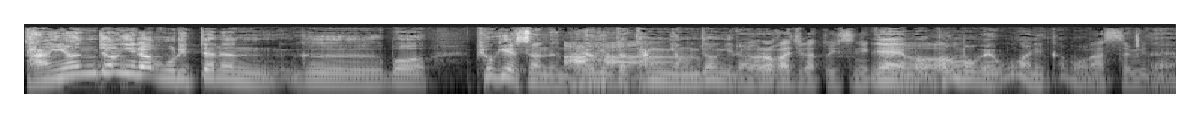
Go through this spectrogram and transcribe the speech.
당연정이라고 우리 때는 그 뭐 표기했었는데 여기 또 아하. 당영정이라고 여러 가지가 또 있으니까요. 예, 뭐 그거 뭐 외국어니까 뭐 맞습니다. 네.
